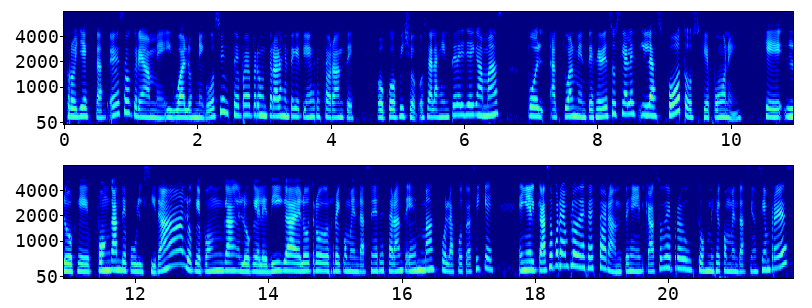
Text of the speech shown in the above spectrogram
proyectas eso, créanme, igual los negocios, usted puede preguntar a la gente que tiene restaurante o coffee shop, o sea, la gente le llega más por actualmente redes sociales y las fotos que ponen que lo que pongan de publicidad, lo que pongan, lo que le diga el otro recomendación de restaurante es más por la foto. Así que en el caso, por ejemplo, de restaurantes, en el caso de productos, mi recomendación siempre es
